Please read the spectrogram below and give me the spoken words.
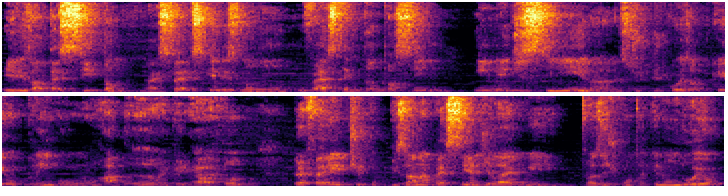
eles até citam nas séries que eles não investem tanto assim em medicina, nesse tipo de coisa, porque o Klingon, o Radam, aquele cara É. todo, prefere tipo pisar na pecinha de Lego e fazer de conta que não doeu,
